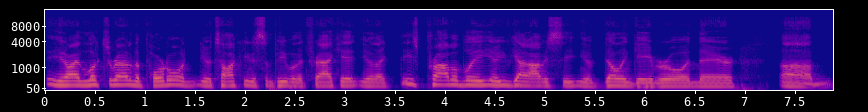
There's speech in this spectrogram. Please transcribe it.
You know, I looked around in the portal and you know, talking to some people that track it. You know, like these probably, you know, you've got obviously, you know, Dillon Gabriel in there. Um,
